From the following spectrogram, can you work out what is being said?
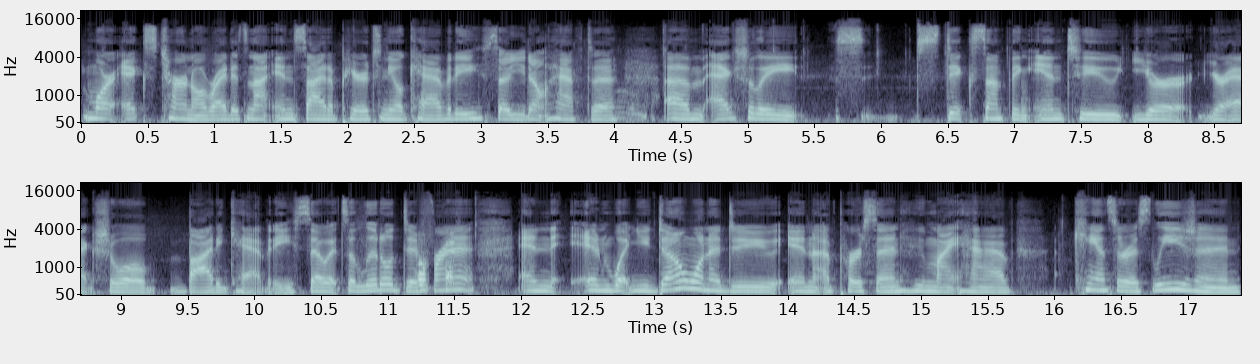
more external, right? It's not inside a peritoneal cavity, so you don't have to um, actually s- stick something into your your actual body cavity. So it's a little different. And and what you don't want to do in a person who might have cancerous lesion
